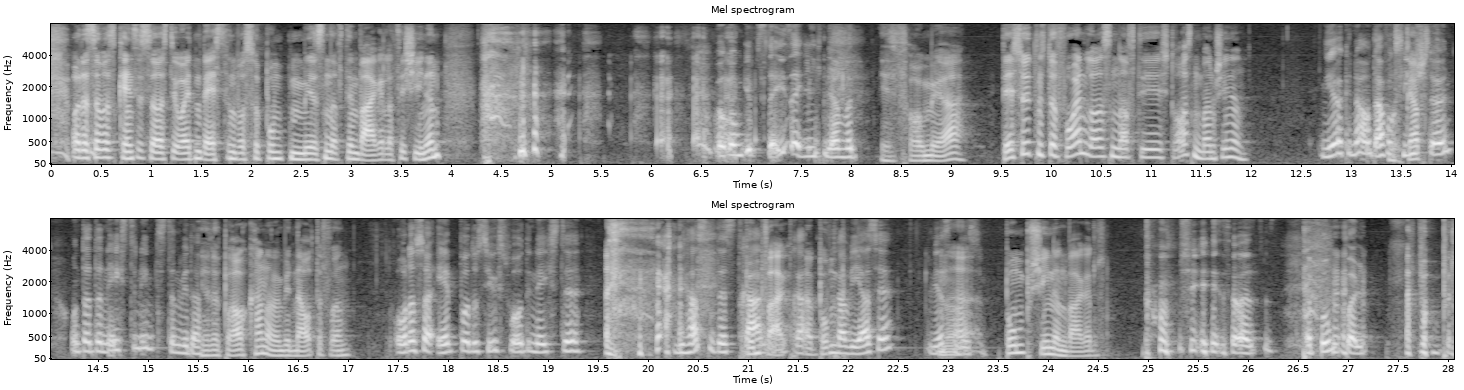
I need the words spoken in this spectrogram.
Oder sowas kennst du so aus den alten Western, was so pumpen müssen auf dem Wagen auf die Schienen. Warum gibt es das eigentlich nicht mehr? Ich frage mich auch. Das sollten sie da fahren lassen auf die Straßenbahnschienen. Ja, genau, und einfach Was hinstellen glaubst? und dann der nächste nimmt es dann wieder. Ja, da braucht keiner mehr mit dem Auto fahren. Oder so eine App, wo du siehst, wo die nächste. Wie heißt denn das? Tra Tra Tra Traverse? Wie heißt denn das? Pump-Schienenwagen. Pump-Schienen, so heißt das. Ein Pumperl. ein Pumperl.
